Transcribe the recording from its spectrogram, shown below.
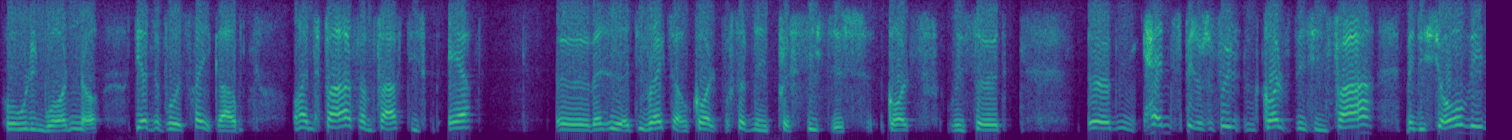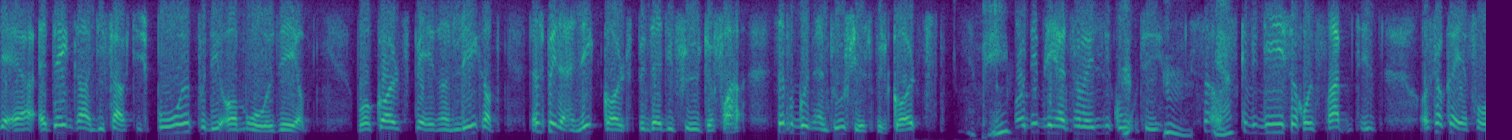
hole in one, og det har han så fået tre gange. Og hans far, som faktisk er, øh, hvad hedder, director of golf på sådan en prestigious golf research, Øhm, han spiller selvfølgelig golf med sin far, men det sjove ved det er, at dengang de faktisk boede på det område der, hvor golfbanerne ligger, der spiller han ikke golf, men da de flyttede derfra, så begyndte han pludselig at spille golf. Okay. Og det bliver han så vældig god til. Så Ja. skal vi lige så rykke frem til. Og så kan jeg, for,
